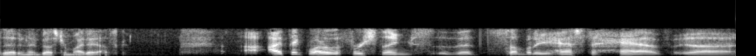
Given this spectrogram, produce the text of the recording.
that an investor might ask. I think one of the first things that somebody has to have uh,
